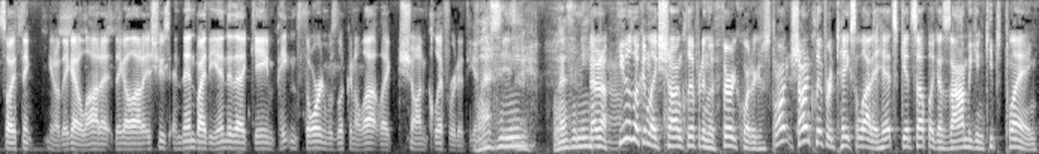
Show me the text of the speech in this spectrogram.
So I think you know they got a lot of they got a lot of issues, and then by the end of that game, Payton Thorne was looking a lot like Sean Clifford at the end. Wasn't of the season. he? Wasn't he? No, no, he was looking like Sean Clifford in the third quarter because Sean Clifford takes a lot of hits, gets up like a zombie, and keeps playing.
